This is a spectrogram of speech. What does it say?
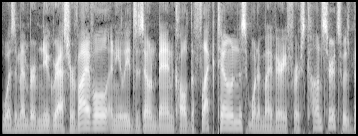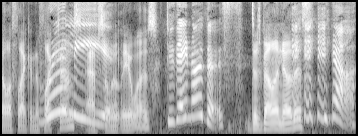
was a member of New Grass Revival, and he leads his own band called the Flecktones. One of my very first concerts was Béla Fleck and the Flecktones. Really? Absolutely, it was. Do they know this? Does Béla know this? yeah.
